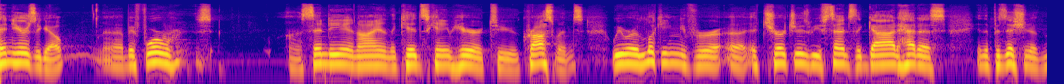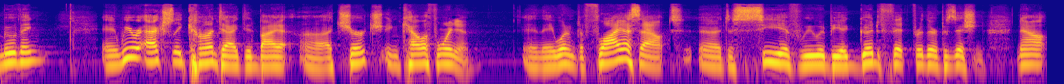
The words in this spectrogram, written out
10 years ago, uh, before uh, Cindy and I and the kids came here to Crosswinds, we were looking for uh, churches. We've sensed that God had us in the position of moving. And we were actually contacted by uh, a church in California. And they wanted to fly us out uh, to see if we would be a good fit for their position. Now,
